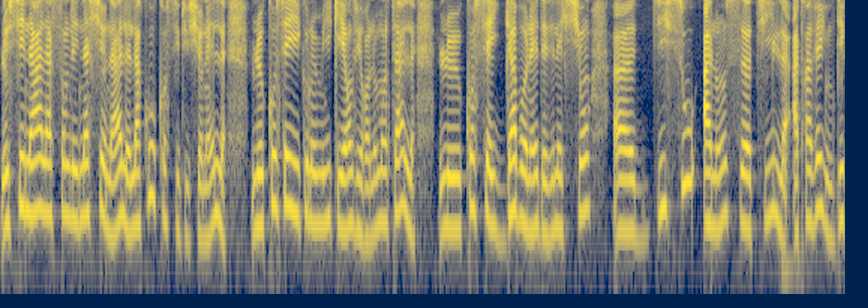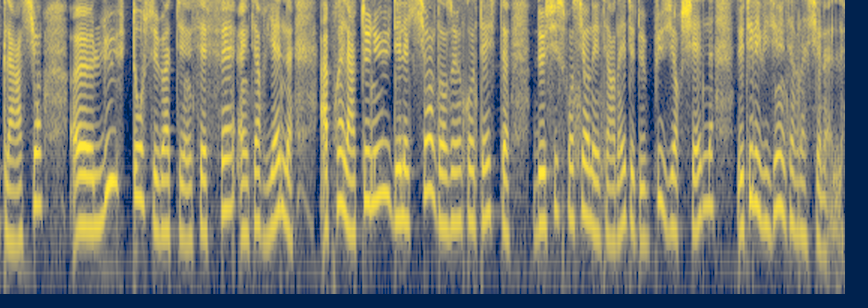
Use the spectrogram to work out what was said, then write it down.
le Sénat, l'Assemblée nationale, la Cour constitutionnelle, le Conseil économique et environnemental, le Conseil gabonais des élections euh, dissous, annonce-t-il à travers une déclaration euh, lue tôt ce matin. Ces faits interviennent après la tenue d'élections dans un contexte de suspension d'Internet de plusieurs chaînes de télévision internationales.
